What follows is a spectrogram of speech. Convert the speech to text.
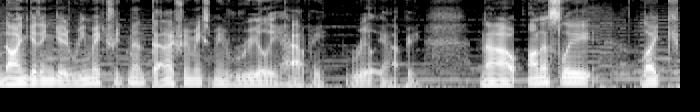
9 getting a remake treatment, that actually makes me really happy. Really happy. Now, honestly, like,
